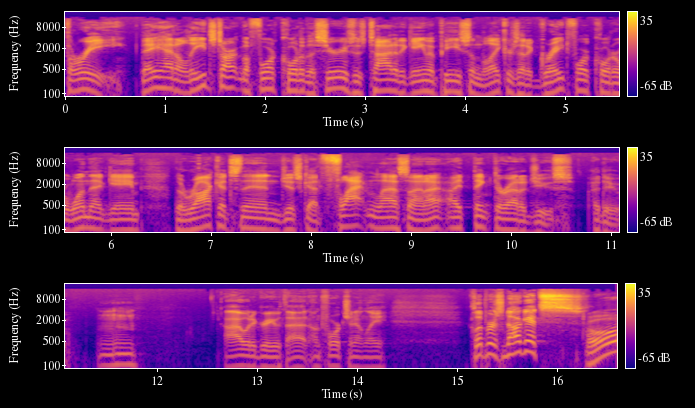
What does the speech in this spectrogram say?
three. They had a lead start in the fourth quarter. The series was tied at a game apiece, and the Lakers had a great fourth quarter, won that game. The Rockets then just got flattened last night. I, I think they're out of juice. I do. Hmm. I would agree with that, unfortunately. Clippers Nuggets. Oh,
